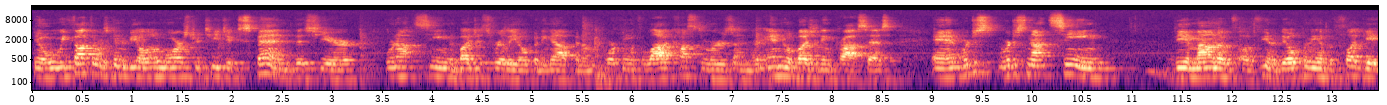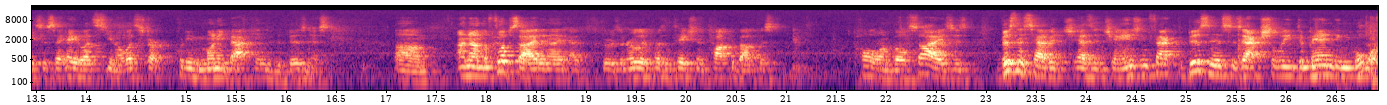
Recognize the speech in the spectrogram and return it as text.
you know, we thought there was gonna be a little more strategic spend this year, we're not seeing the budgets really opening up, and I'm working with a lot of customers on their annual budgeting process, and we're just, we're just not seeing the amount of, of, you know, the opening of the floodgates to say, hey, let's, you know, let's start putting money back into the business. Um, and on the flip side, and I, I, there was an earlier presentation that talked about this pull on both sides, is business haven't, hasn't changed. In fact, the business is actually demanding more.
